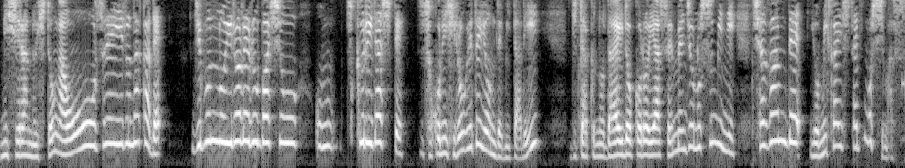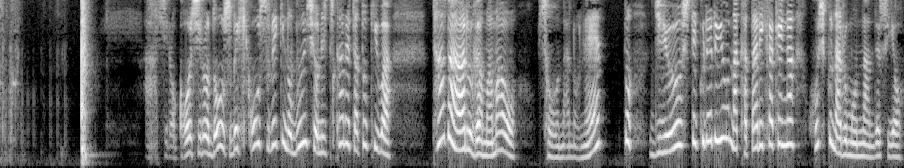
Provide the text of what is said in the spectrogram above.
見知らぬ人が大勢いる中で自分のいられる場所を作り出してそこに広げて読んでみたり、自宅の台所や洗面所の隅にしゃがんで読み返したりもします。ああしろこうしろどうすべきこうすべきの文章に疲れた時はただあるがままをそうなのねと受容してくれるような語りかけが欲しくなるもんなんですよ。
